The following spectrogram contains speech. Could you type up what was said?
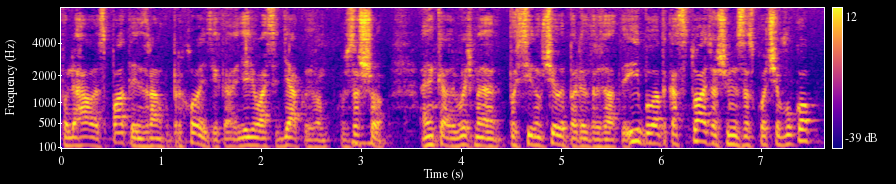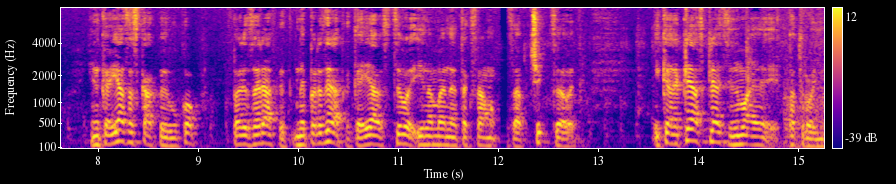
полягали спати, він зранку приходить і каже, дядя Вася, дякую вам. За що? А він каже, ви ж мене постійно вчили перезаряджати. І була така ситуація, що він заскочив в окоп. Він каже, я заскакую в окоп, перезарядка, не перезарядка, каже, я це і на мене так само чик целить. І каже, кляс, кляс, немає патронів.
